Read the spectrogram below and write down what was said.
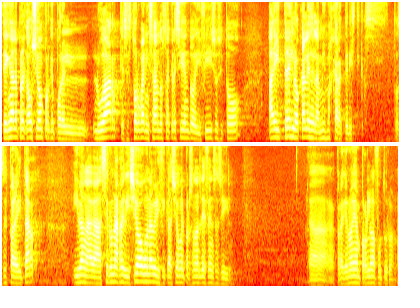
tenga la precaución porque por el lugar que se está urbanizando, está creciendo, edificios y todo, hay tres locales de las mismas características. Entonces, para evitar, iban a hacer una revisión, una verificación el personal de defensa civil, ah, para que no hayan problemas futuros. ¿no?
